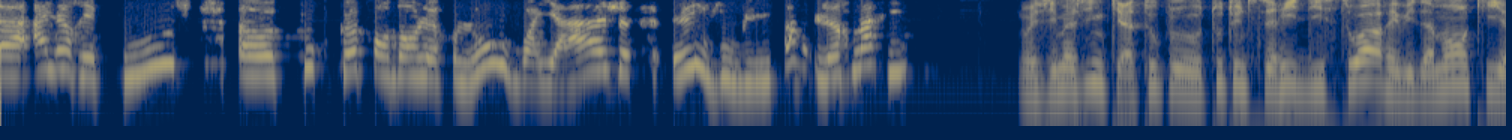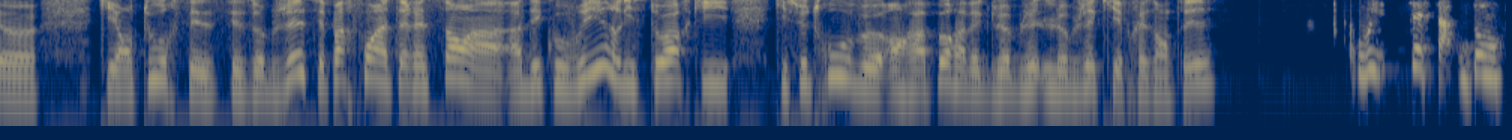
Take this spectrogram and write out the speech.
euh, à leur épouse, euh, pour que pendant leur long voyage, eux, ils n'oublient pas leur mari. Oui, j'imagine qu'il y a tout, toute une série d'histoires évidemment qui euh, qui entourent ces, ces objets. C'est parfois intéressant à, à découvrir l'histoire qui qui se trouve en rapport avec l'objet qui est présenté. Oui, c'est ça. Donc,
